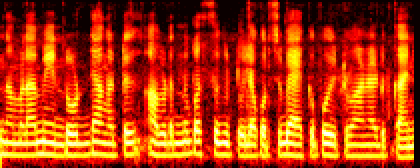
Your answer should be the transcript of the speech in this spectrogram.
നമ്മൾ ആ മെയിൻ റോഡിന്റെ അങ്ങോട്ട് അവിടെ നിന്ന് ബസ് കിട്ടില്ല കുറച്ച് ബാക്ക് പോയിട്ട് വേണം എടുക്കാൻ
